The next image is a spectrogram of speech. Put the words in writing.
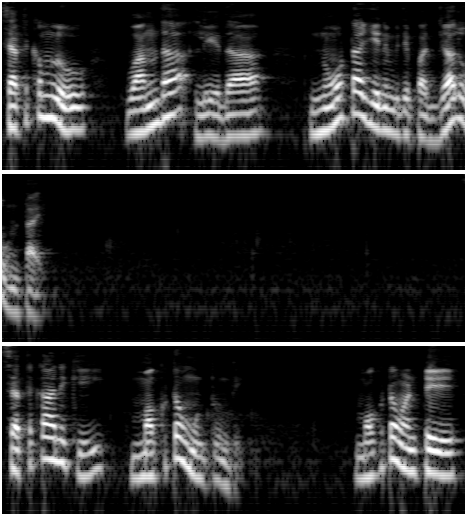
శతకంలో వంద లేదా నూట ఎనిమిది పద్యాలు ఉంటాయి. శతకానికి మకుటం ఉంటుంది. మకుటం అంటే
